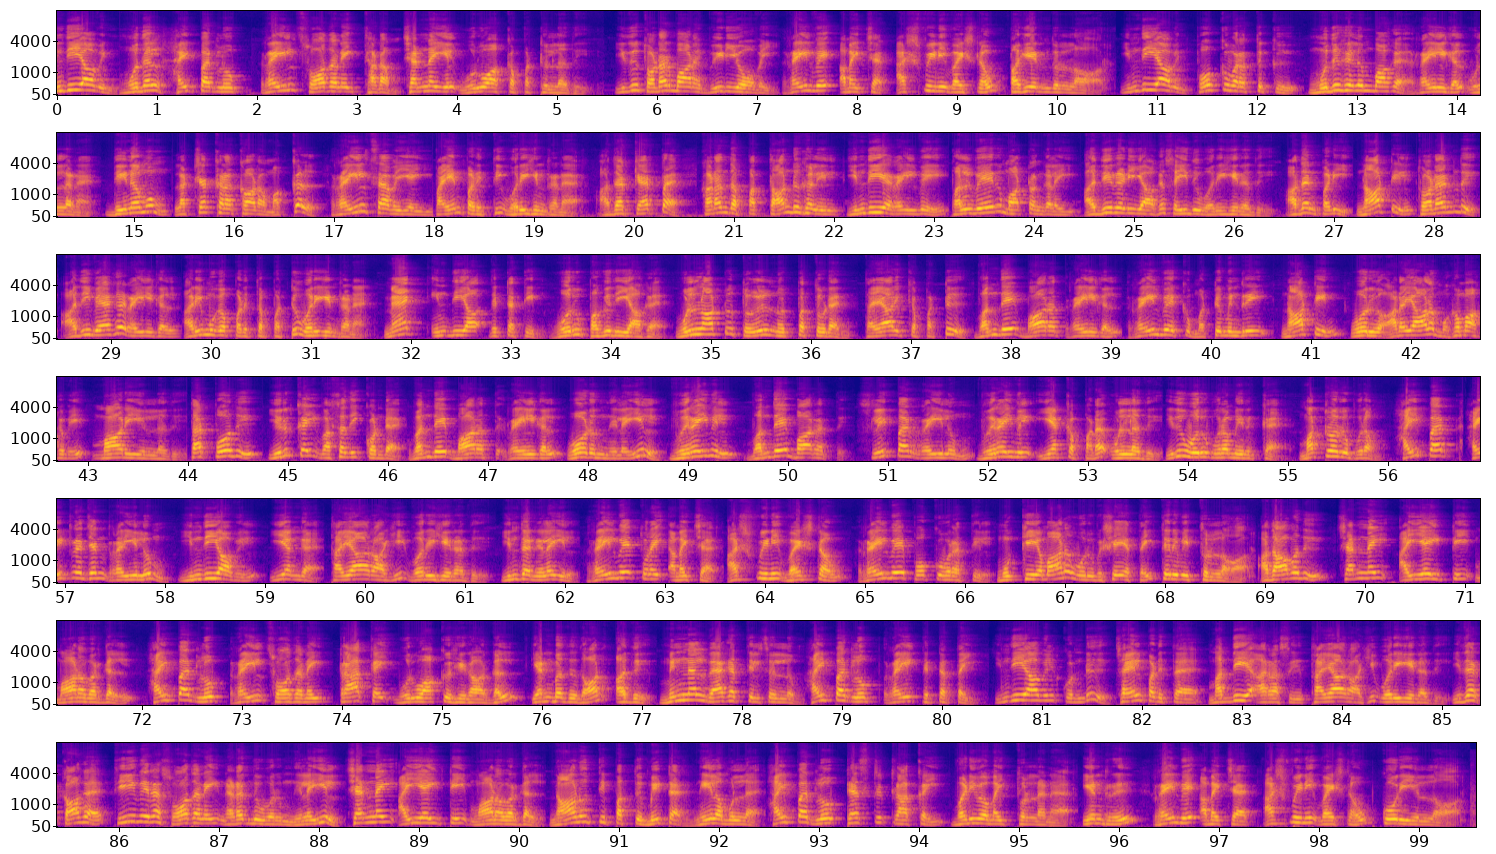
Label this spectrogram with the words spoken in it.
இந்தியாவின் முதல் ஹைப்பர் லூப் ரயில் சோதனை தடம் சென்னையில் உருவாக்கப்பட்டுள்ளது. இது தொடர்பான வீடியோவை ரயில்வே அமைச்சர் அஸ்வினி வைஷ்ணவ் பகிர்ந்துள்ளார். இந்தியாவின் போக்குவரத்துக்கு முதுகெலும்பாக ரயில்கள் உள்ளன. தினமும் லட்சக்கணக்கான மக்கள் ரயில் சேவையை பயன்படுத்தி வருகின்றனர். அதற்கேற்ப கடந்த பத்தாண்டுகளில் இந்திய ரயில்வே பல்வேறு மாற்றங்களை அதிரடியாக செய்து வருகிறது. அதன்படி நாட்டில் தொடர்ந்து அதிவேக ரயில்கள் அறிமுகப்படுத்தப்பட்டு வருகின்றன. மேக் இந்தியா திட்டத்தின் ஒரு பகுதியாக உள்நாட்டு தொழில்நுட்பத்துடன் தயாரிக்கப்பட்டு வந்தே பாரத் ரயில்கள் ரயில்வேக்கு மட்டுமின்றி நாட்டின் ஒரு அடையாள முகமாகவே மாறியுள்ளது. தற்போது இருக்கை வசதி கொண்ட வந்தே பாரத் ரயில்கள் ஓடும் நிலையில் விரைவில் வந்தே பாரத் ஸ்லீப்பர் ரயிலும் விரைவில் இயக்கப்பட உள்ளது. இது ஒரு புறம் இருக்க மற்றொரு புறம் ஹைப்பர் ஹைட்ரஜன் ரயிலும் இந்தியாவில் இயங்க தயாராகி வருகிறது. இந்த நிலையில் ரயில்வே துறை அமைச்சர் அஸ்வினி வைஷ்ணவ் ரயில்வே போக்குவரத்தில் முக்கியமான ஒரு விஷயத்தை தெரிவித்துள்ளார். அதாவது சென்னை ஐஐடி மாணவர்கள் ஹைப்பர் லூப் ரயில் சோதனை டிராக்கை உருவாக்குகிறார்கள் என்பதுதான் அது. மின்னல் வேகத்தில் செல்லும் ஹைப்பர் லூப் ரயில் திட்டத்தை இந்தியாவில் கொண்டு செயல்படுத்த மத்திய அரசு தயாராகி வருகிறது. இதற்காக தீவிர சோதனை நடந்து வரும் நிலையில் சென்னை ஐஐடி மாணவர்கள் நானூத்தி பத்து மீட்டர் நீளமுள்ள ஹைப்பர் லூப் டெஸ்ட் டிராக்கை வடிவமைத்துள்ளனர் என்று ரயில்வே அமைச்சர் அஸ்வினி வைஷ்ணவ் கூறியுள்ளார்.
